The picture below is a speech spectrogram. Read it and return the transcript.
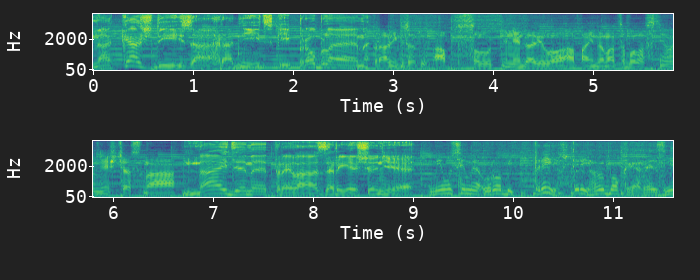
na každý záhradnícky problém. Právniku sa tu absolútne nedarilo a pani domáca bola s neho nešťastná. Nájdeme pre vás riešenie. My musíme urobiť 3-4 hlboké rezy,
